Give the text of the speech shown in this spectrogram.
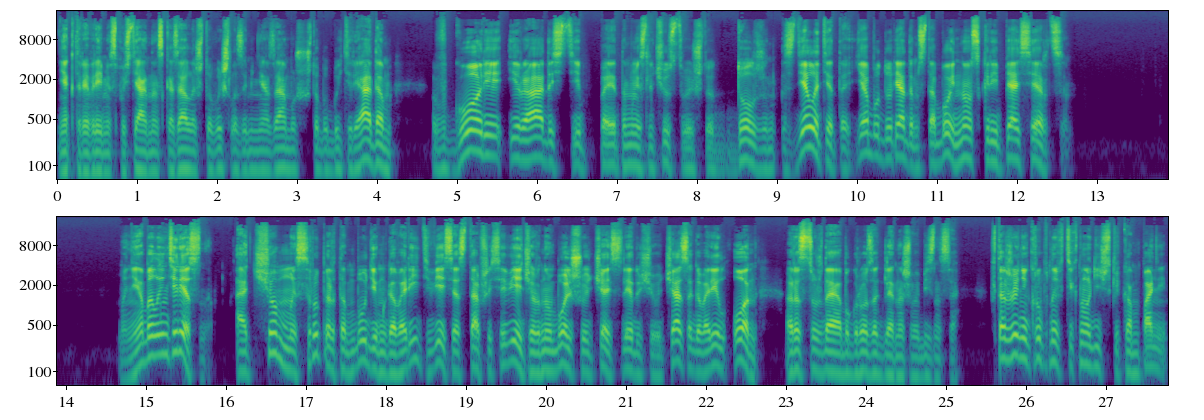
Некоторое время спустя она сказала, что вышла за меня замуж, чтобы быть рядом, в горе и радости, поэтому если чувствуешь, что должен сделать это, я буду рядом с тобой, но скрипя сердцем. Мне было интересно, о чем мы с Рупертом будем говорить весь оставшийся вечер, но большую часть следующего часа говорил он, рассуждая об угрозах для нашего бизнеса. Вторжении крупных технологических компаний,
